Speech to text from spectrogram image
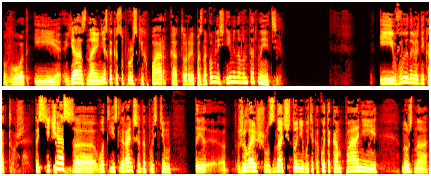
Вот. И я знаю несколько супружеских пар, которые познакомились именно в интернете. И вы наверняка тоже. То есть сейчас, э, вот если раньше, допустим, ты э, желаешь узнать что-нибудь о какой-то компании, нужно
